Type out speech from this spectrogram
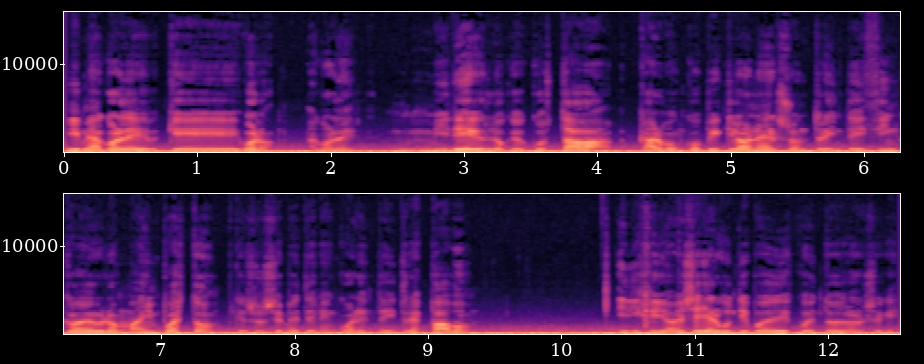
Y me acordé que, bueno, me acordé, miré lo que costaba Carbon Copy Cloner, son 35 euros más impuestos, que eso se meten en 43 pavos y dije yo, a ver si hay algún tipo de descuento de no sé qué.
